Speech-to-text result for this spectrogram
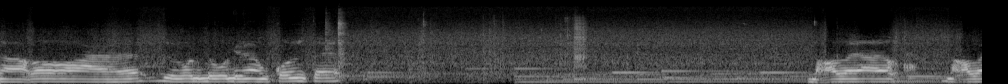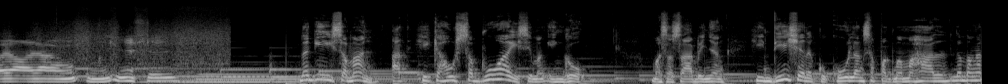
nakaka-luwag-luwag ng konti. Nakawala, nakawala ng iniisip. Nag-iisa man at hikahos sa buhay si Mang Ingo. Masasabi niyang hindi siya nagkukulang sa pagmamahal ng mga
